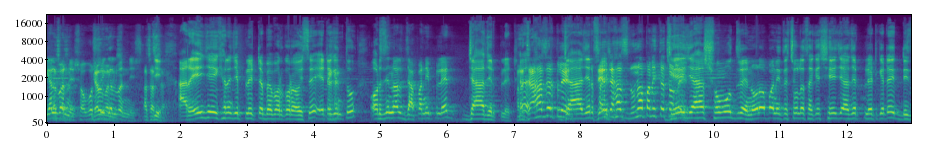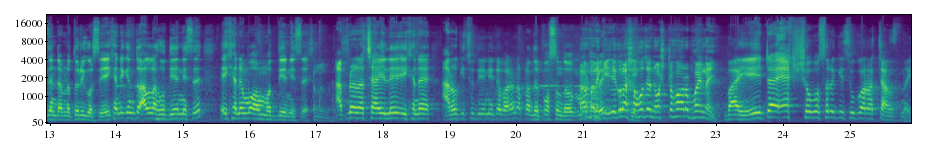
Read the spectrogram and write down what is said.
গ্যালবার্নিশ অবশ্যই। গ্যালবার্নিশ আচ্ছা, জি। আচ্ছা। আর এই যে এখানে যে প্লেটটা ব্যবহার করা হয়েছে এটা কিন্তু অরিজিনাল জাপানি প্লেট জাহাজের প্লেট মানে জাহাজের প্লেট জাহাজের যে জাহাজ নোনা পানিতে যে জাহাজ সমুদ্রে নোনা পানিতে চলে থাকে সেই জাহাজের প্লেট কেটে ডিজাইনটা আমরা তৈরি করছি। এখানে কিন্তু আল্লাহ দিয়ে নিছে এখানে মোহাম্মদ দিয়ে নিছে। আপনারা চাইলে এখানে আরও কিছু দিয়ে নিতে পারেন আপনাদের পছন্দ তার মানে কি এগুলা সহজে নষ্ট হওয়ার ভয় নাই? ভাই এটা একশো বছরে কিছু করার চান্স নাই।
